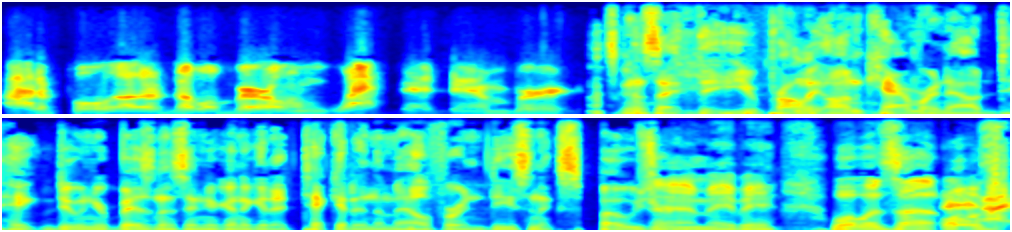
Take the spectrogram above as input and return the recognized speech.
I'd have pulled out a double barrel and whacked that damn bird. I was going to say that you're probably on camera now, take, doing your business, and you're going to get a ticket in the mail for indecent exposure. Yeah, maybe. What was uh? What was? I,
